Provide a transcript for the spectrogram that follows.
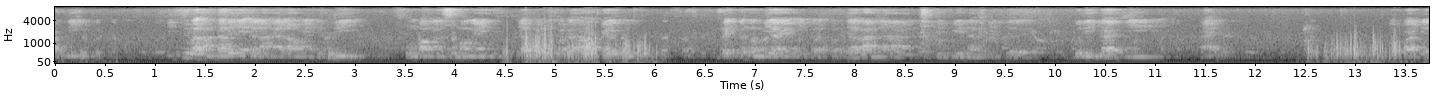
kami itulah antaranya elang-elang yang diberi sumbangan-sumbangan yang ada pada harakat itu mereka membiayai perjalanan pimpinan kita beri gaji eh, kepada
